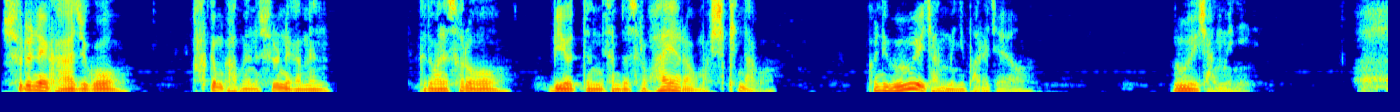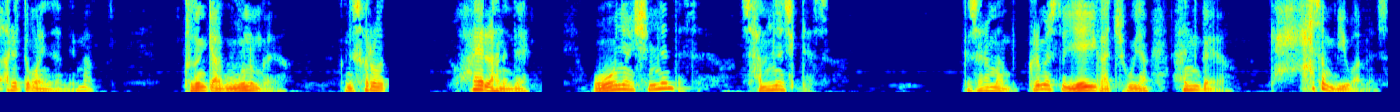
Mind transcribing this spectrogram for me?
수련회 가가지고 가끔 가면 수련회 가면 그동안에 서로 미웠던 사람들 서로 화해라고 막 시킨다고. 그런데 의외의 장면이 벌어져요. 의외의 장면이. 오랫동안 있는 사람들이 막 부둥켜 안고 우는 거예요. 근데 서로 화해를 하는데 5년, 10년 됐어요. 3년씩 됐어. 그 사람은 그러면서도 예의 갖추고 그냥 한 거예요. 계속 미워하면서.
